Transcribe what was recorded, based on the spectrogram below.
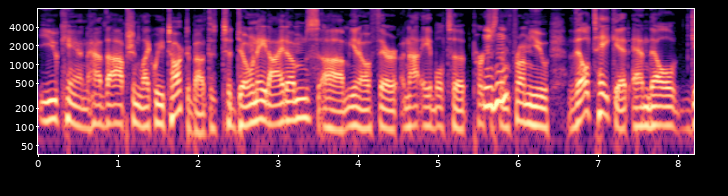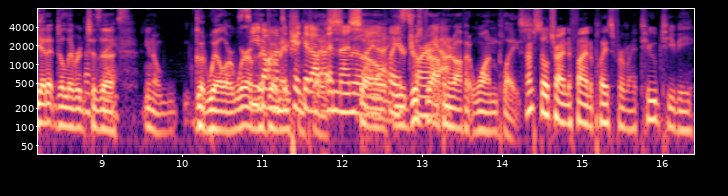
You can have the option, like we talked about, to, to donate items. Um, you know, if they're not able to purchase them from you, they'll take it and they'll get it delivered to the nice. you know Goodwill or wherever you the don't have to donation pick it up place. and then so find a you're just for it. dropping Yeah. it off at one place. I'm still trying to find a place for my tube TV.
